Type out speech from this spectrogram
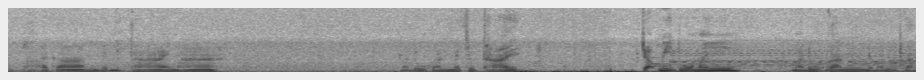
สุดท้ายกันเพชรสุดท้ายมา มาดูกันเม็ดสุดท้าย จะมีตัวไหม มาดูกัน เดี๋ยวมาดูกัน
